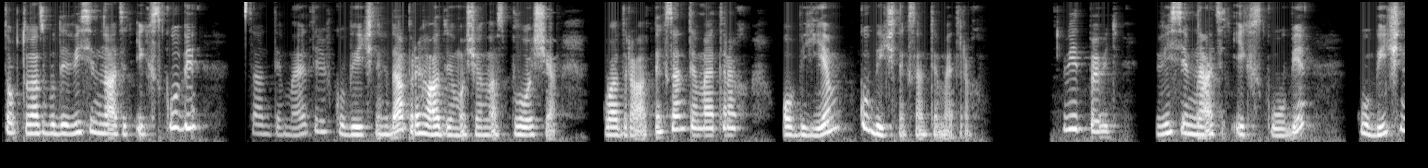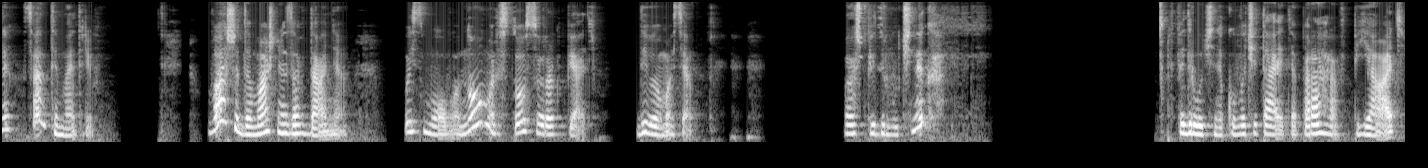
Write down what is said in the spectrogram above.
Тобто у нас буде 18х в кубі сантиметрів кубічних. Да? Пригадуємо, що у нас площа в квадратних сантиметрах, об'єм в кубічних сантиметрах. Відповідь 18х в кубі кубічних сантиметрів. Ваше домашнє завдання. Письмово номер 145. Дивимося. Ваш підручник. В підручнику ви читаєте параграф 5.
